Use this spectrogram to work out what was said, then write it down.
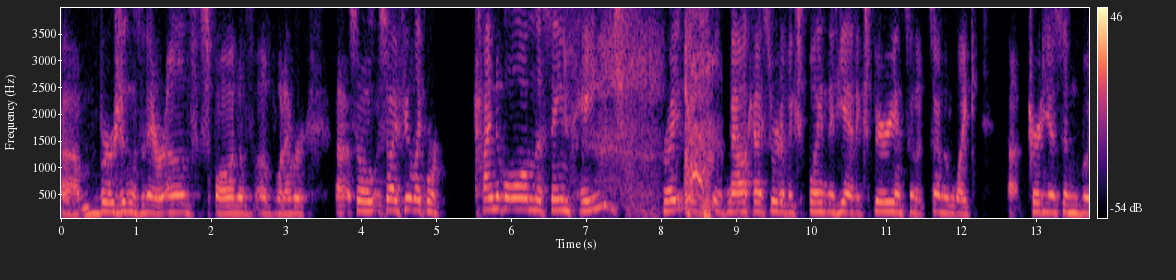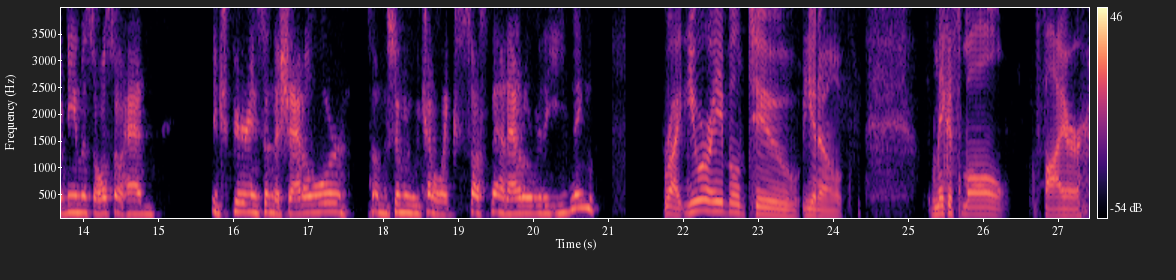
um, versions thereof, spawn of of whatever. Uh, so so I feel like we're kind of all on the same page, right? As, Malachi sort of explained that he had experience, and it sounded like uh, Curtius and Bodimus also had experience in the Shadow War. So I'm assuming we kind of like sussed that out over the evening. Right. You were able to, you know, make a small fire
